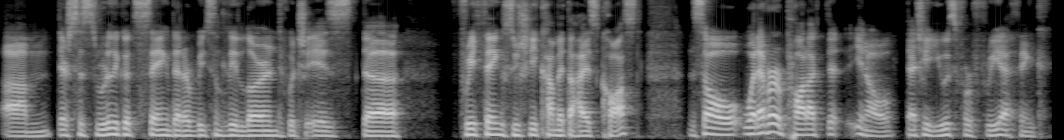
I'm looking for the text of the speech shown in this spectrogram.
Um, there's this really good saying that I recently learned, which is the free things usually come at the highest cost. So, whatever product that you know that you use for free, I think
